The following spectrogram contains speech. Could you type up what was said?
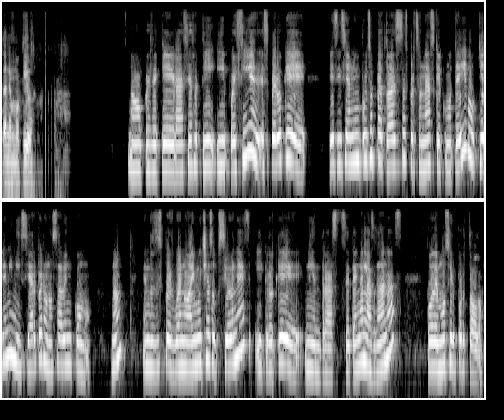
tan emotiva. No, pues de que gracias a ti. Y pues sí, espero que, que sí sea un impulso para todas esas personas que, como te digo, quieren iniciar pero no saben cómo, ¿no? Entonces, pues bueno, hay muchas opciones y creo que mientras se tengan las ganas, podemos ir por todo.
